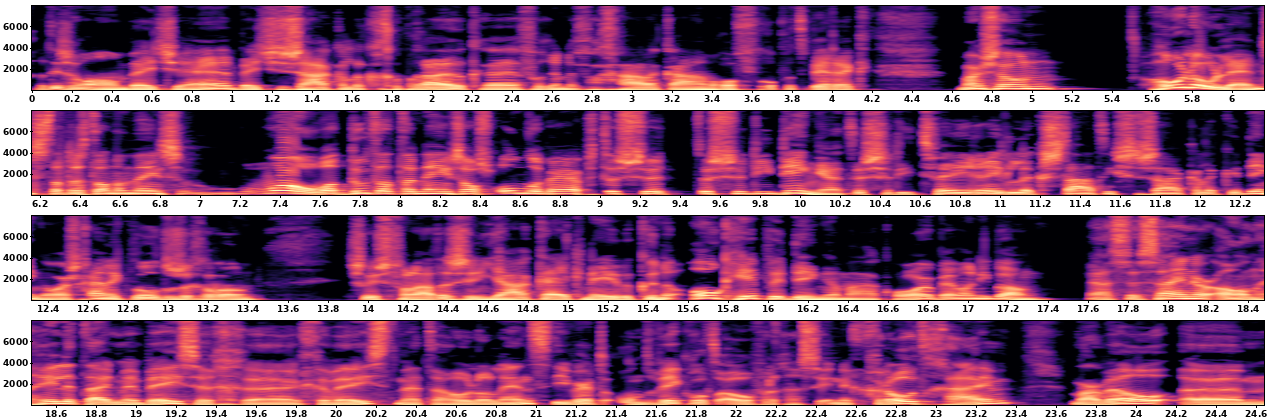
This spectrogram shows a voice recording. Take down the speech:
dat is allemaal een beetje, hè, een beetje zakelijk gebruik, hè, voor in de vergaderkamer of voor op het werk. Maar zo'n HoloLens, dat is dan ineens, wow, wat doet dat ineens als onderwerp tussen, tussen die dingen, tussen die twee redelijk statische zakelijke dingen. Waarschijnlijk wilden ze gewoon zoiets van laten zien, ja kijk, nee, we kunnen ook hippe dingen maken hoor, ben maar niet bang. Ja, ze zijn er al een hele tijd mee bezig eh, geweest met de HoloLens. Die werd ontwikkeld overigens in een groot geheim, maar wel ehm,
